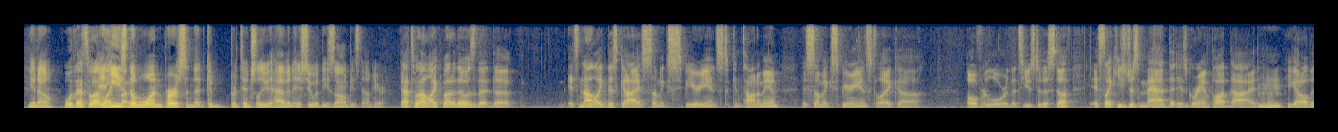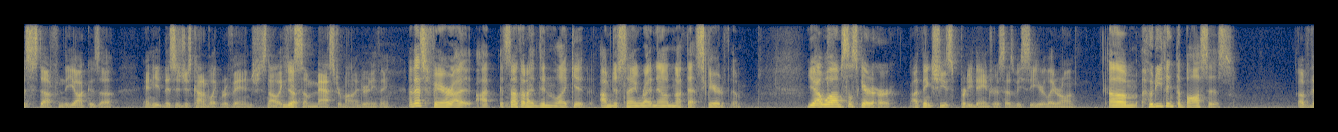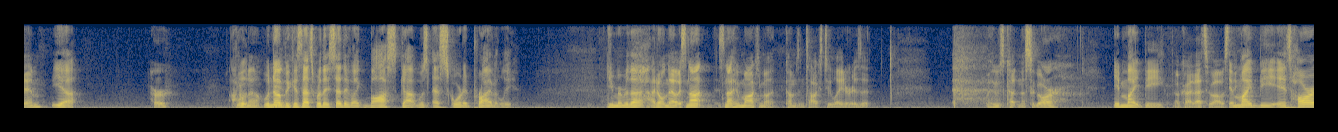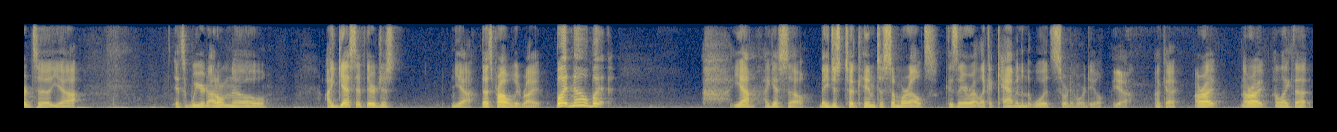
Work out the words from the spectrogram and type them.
You know, Well, that's what I and like. he's the it. one person that could potentially have an issue with these zombies down here. That's what I like about it though is that the. It's not like this guy is some experienced Katana man. Is some experienced like uh, overlord that's used to this stuff. It's like he's just mad that his grandpa died. Mm-hmm. He got all this stuff from the yakuza, and he this is just kind of like revenge. It's not like Yeah. he's some mastermind or anything. And that's fair. I, I, it's not that I didn't like it. I'm just saying right now I'm not that scared of them. Yeah, well, I'm still scared of her. I think she's pretty dangerous, as we see here later on. Um, who do you think the boss is? Of them, Yeah. her. I well, don't know. Well, no, because that's where they said they're like boss got was escorted privately. Do you remember that? I don't know. It's not. It's not who Makima comes and talks to later, is it? Who's cutting the cigar? It might be. Okay, that's who I was It might be. It's hard to yeah. It's weird. I don't know. I guess if they're just yeah, that's probably right. But no, but yeah, I guess so. They just took him to somewhere else because they were at like a cabin in the woods sort of ordeal. yeah. Okay. All right. All right. I like that.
